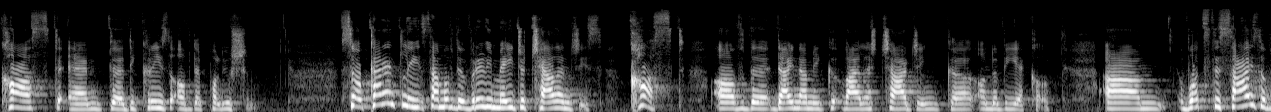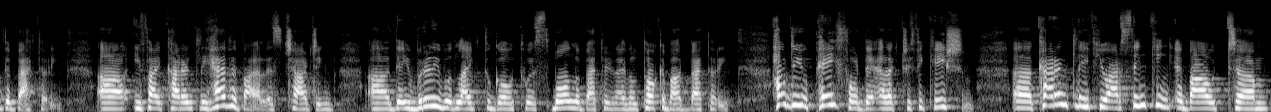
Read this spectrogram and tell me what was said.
cost and uh, decrease of the pollution. So currently, some of the really major challenges, cost of the dynamic wireless charging uh, on the vehicle. Um, what's the size of the battery? Uh, if I currently have a wireless charging, uh, they really would like to go to a smaller battery, and I will talk about battery. How do you pay for the electrification? Uh, currently, if you are thinking about, um,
